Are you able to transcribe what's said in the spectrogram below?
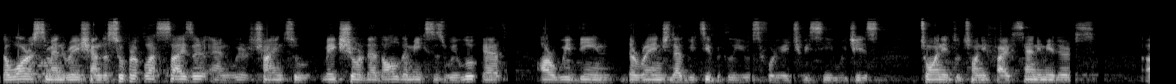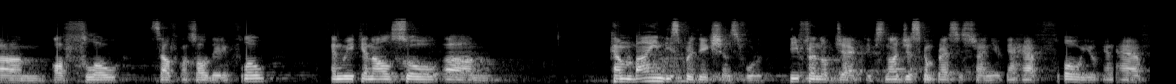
the water cement ratio and the superplasticizer and we're trying to make sure that all the mixes we look at are within the range that we typically use for UHPC, which is 20 to 25 centimeters um, of flow, self-consolidating flow. And we can also um, combine these predictions for different objectives, not just compressive strength. You can have flow, you can have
